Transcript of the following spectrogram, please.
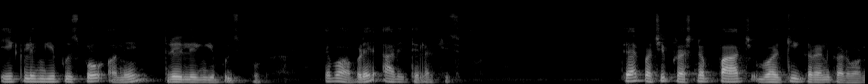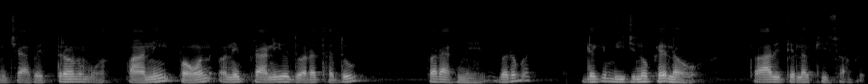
એકલિંગી પુષ્પો અને ત્રિલિંગી પુષ્પો. એમાં આપણે આ રીતે લખીશું. ત્યાર પછી પ્રશ્ન પાંચ, વર્ગીકરણ કરવાનું છે. આપણે ત્રણમાં પાણી પવન અને પ્રાણીઓ દ્વારા થતું પરાગનયન. બરાબર? એટલે કે બીજનો ફેલાવો. તો આ રીતે લખીશું આપણે.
